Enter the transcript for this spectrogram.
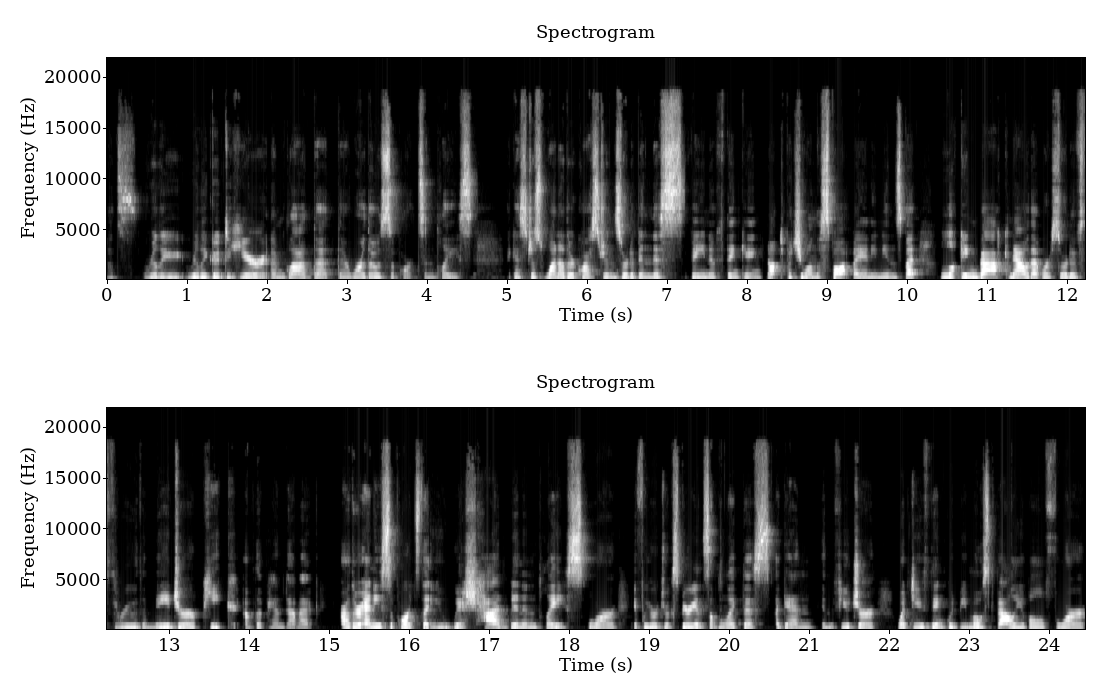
That's really, really good to hear. And I'm glad that there were those supports in place. I guess just one other question, sort of in this vein of thinking, not to put you on the spot by any means, but looking back now that we're sort of through the major peak of the pandemic, are there any supports that you wish had been in place? Or if we were to experience something like this again in the future, what do you think would be most valuable for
